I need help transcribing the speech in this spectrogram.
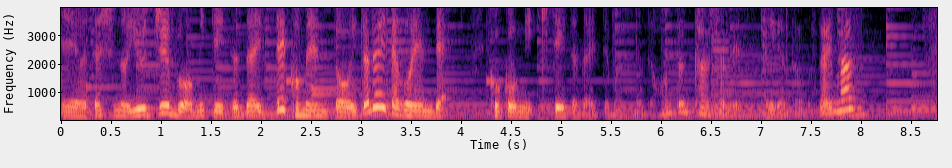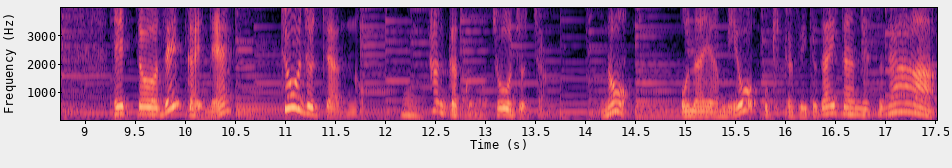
えー私の YouTube を見ていただいてコメントをいただいたご縁でここに来ていただいてますので本当に感謝です。ありがとうございます。えっと前回ね長女ちゃんの三角の長女ちゃんのお悩みをお聞かせいただいたんですが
